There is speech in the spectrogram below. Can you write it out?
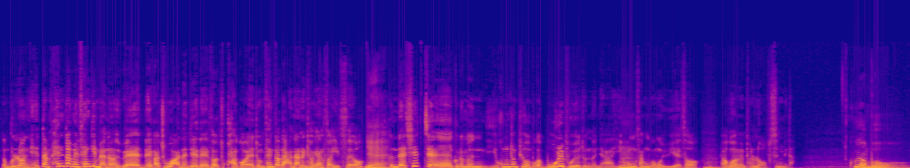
그러니까 물론 일단 팬덤이 생기면은 왜 내가 좋아하는지에 대해서 과거에 좀 생각을 안 하는 경향성이 있어요. 예. 근데 실제 그러면 이 홍준표 후보가 뭘 보여줬느냐 2030을 음. 위해서라고 하면 별로 없습니다. 그냥 뭐.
